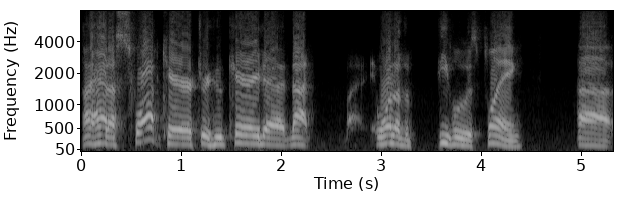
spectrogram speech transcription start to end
I had a SWAT character who carried a not one of the people who was playing uh,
